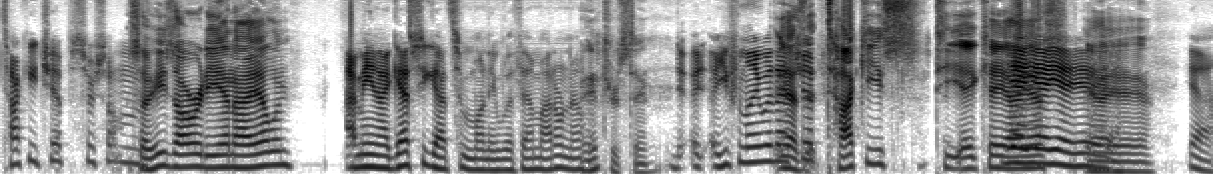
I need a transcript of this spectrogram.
Taki Chips or something. So he's already NILing. I mean, I guess he got some money with them. I don't know. Interesting. D- Are you familiar with that Yeah, is chip? it Takis? T A K I Yeah, S. yeah, yeah, yeah, yeah, yeah. yeah. yeah.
